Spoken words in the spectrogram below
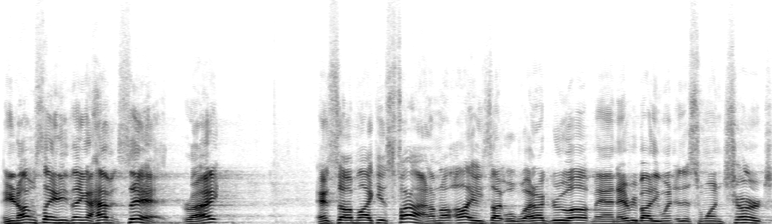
and you're not going to say anything I haven't said, right? And so I'm like, it's fine. I'm not. He's like, well, when I grew up, man, everybody went to this one church,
